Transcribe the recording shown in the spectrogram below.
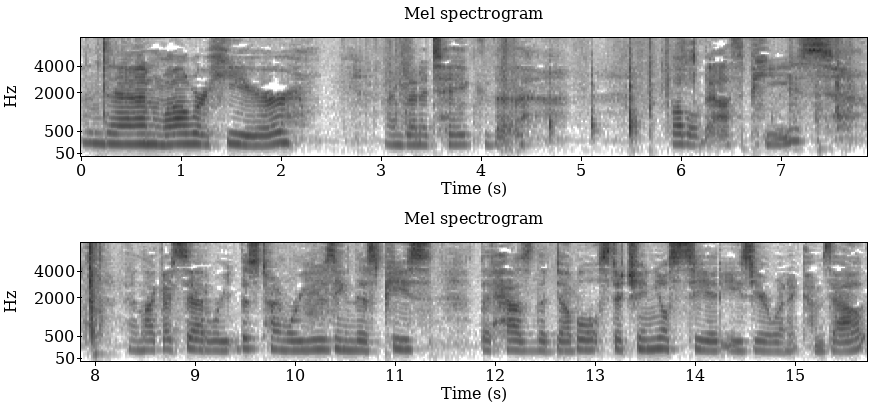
And then while we're here, I'm to take the bubble bath piece. And like I said, we're this time we're using this piece that has the double stitching. You'll see it easier when it comes out.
